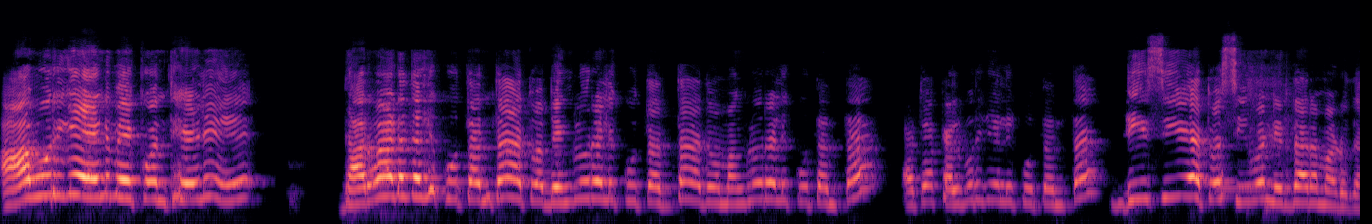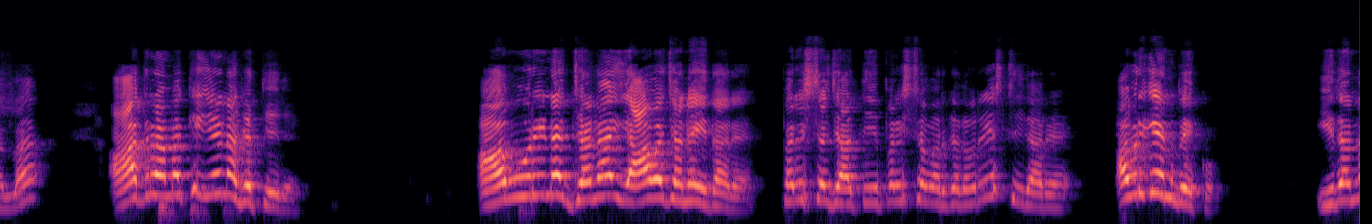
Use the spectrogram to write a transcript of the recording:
ಆ ಊರಿಗೆ ಏನ್ ಬೇಕು ಅಂತ ಹೇಳಿ ಧಾರವಾಡದಲ್ಲಿ ಕೂತಂತ ಅಥವಾ ಬೆಂಗಳೂರಲ್ಲಿ ಕೂತಂತ ಅಥವಾ ಮಂಗಳೂರಲ್ಲಿ ಕೂತಂತ ಅಥವಾ ಕಲಬುರಗಿಯಲ್ಲಿ ಕೂತಂತ ಡಿ ಸಿ ಅಥವಾ ಸಿಒ ನಿರ್ಧಾರ ಮಾಡುವುದಲ್ಲ. ಆ ಗ್ರಾಮಕ್ಕೆ ಏನ್ ಅಗತ್ಯ ಇದೆ? ಆ ಊರಿನ ಜನ ಯಾವ ಜನ ಇದ್ದಾರೆ? ಪರಿಷ್ಠ ಜಾತಿ, ಪರಿಷ್ಠ ವರ್ಗದವರು ಎಷ್ಟಿದ್ದಾರೆ? ಅವ್ರಿಗೇನ್ ಬೇಕು? ಇದನ್ನ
